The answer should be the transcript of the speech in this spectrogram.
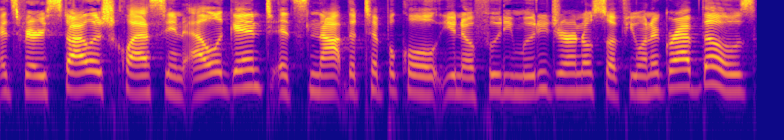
It's very stylish, classy, and elegant. It's not the typical, you know, foodie moody journal. So if you want to grab those,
